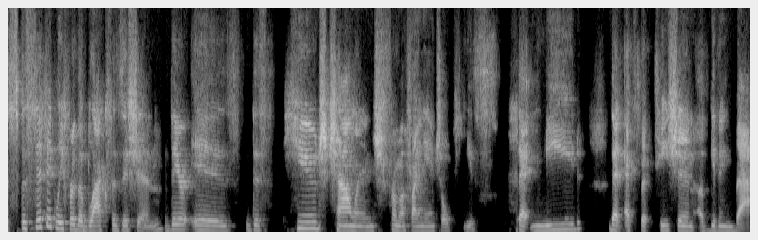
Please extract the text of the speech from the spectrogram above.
specifically for the Black physician, there is this huge challenge from a financial piece that need that expectation of giving back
